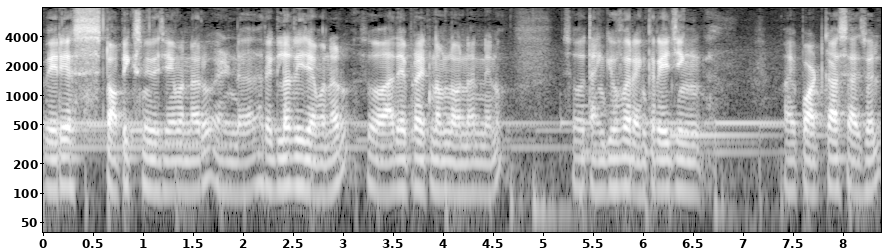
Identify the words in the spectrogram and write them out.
వేరియస్ టాపిక్స్ మీద చేయమన్నారు అండ్ రెగ్యులర్లీ uh, చేయమన్నారు. సో అదే ప్రయత్నంలో ఉన్నాను నేను. So thank you for encouraging my podcast as well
